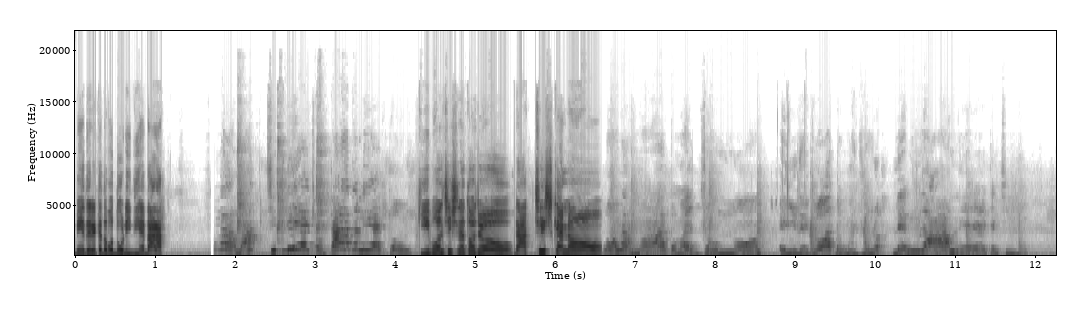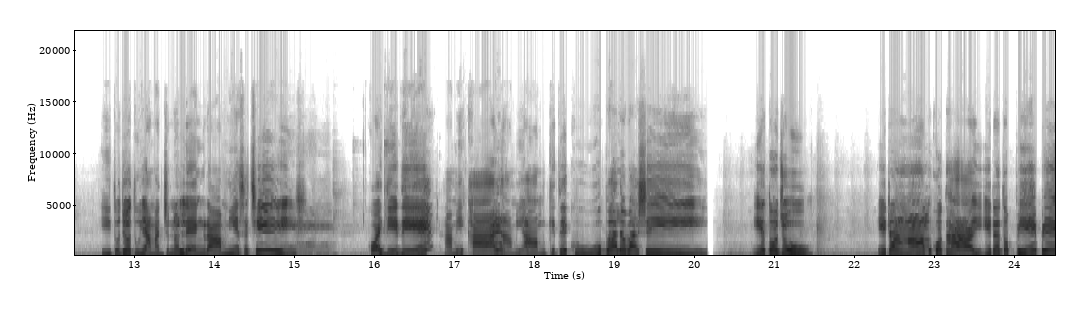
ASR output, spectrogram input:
বেঁধে রেখে দেবো দড়ি দিয়ে, দাঁড়া। কি বলছিস রে তোজো? ডাকছিস কেন? এই তোজো, তুই আমার জন্য ল্যাংড়া আম নিয়ে এসেছিস। কয়, দে দে, আমি খাই, আমি আম খেতে খুব ভালোবাসি। এ তো জো, এটা আম কোথায়? এটা তো পেঁপে।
